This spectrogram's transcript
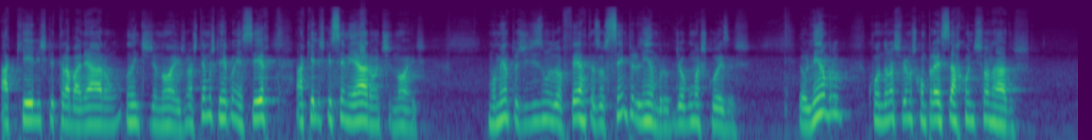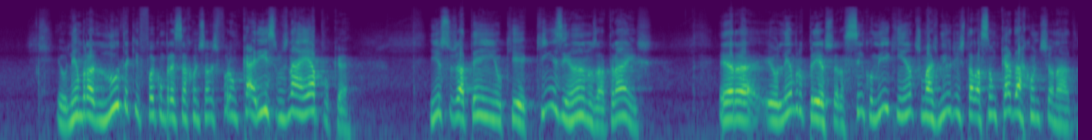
aqueles que trabalharam antes de nós, nós temos que reconhecer aqueles que semearam antes de nós. Momentos de dízimos e ofertas, eu sempre lembro de algumas coisas. Eu lembro quando nós tivemos que comprar esses ar-condicionados. Eu lembro a luta que foi comprar esses ar-condicionados, foram caríssimos na época. Isso já tem o que 15 anos atrás. Era, eu lembro o preço, era 5.500 mais mil de instalação cada ar-condicionado.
